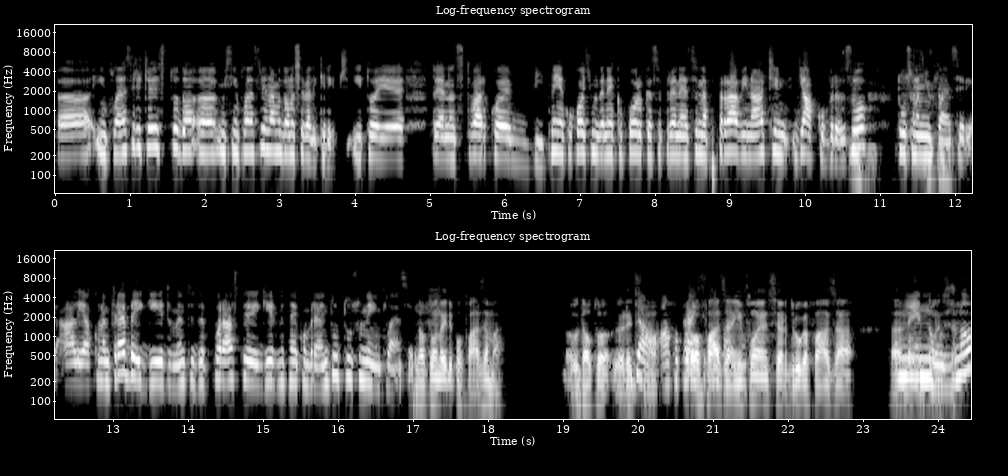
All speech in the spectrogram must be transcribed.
Uh, influenceri često, do, uh, mislim, influenceri nama donose veliki rič i to je, to je jedna stvar koja je bitna i ako hoćemo da neka poruka se prenese na pravi način jako brzo, tu su nam influenceri, ali ako nam treba engagement, da poraste engagement nekom brendu, tu su ne influenceri. Da li to onda ide po fazama? Da li to, recimo, Da, ako prva faza influencer, druga faza a, Nije nužno,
